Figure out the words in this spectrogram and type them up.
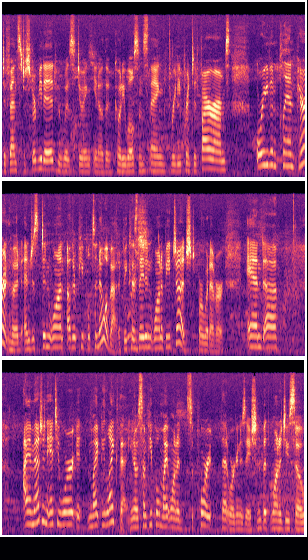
Defense Distributed, who was doing, you know, the Cody Wilson's thing, 3D printed firearms, or even Planned Parenthood and just didn't want other people to know about it because they didn't want to be judged or whatever. And uh, I imagine anti-war it might be like that. You know, some people might want to support that organization, but want to do so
